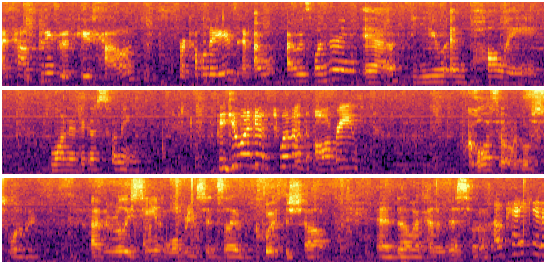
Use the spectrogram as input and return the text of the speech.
I'm house sitting for this huge house for a couple days, and I, I was wondering if you and Polly wanted to go swimming. Did you want to go swimming with Aubrey? Of course I want to go swimming. I haven't really seen Aubrey since I've quit the shop, and um, I kind of miss her. Okay, kiddo.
